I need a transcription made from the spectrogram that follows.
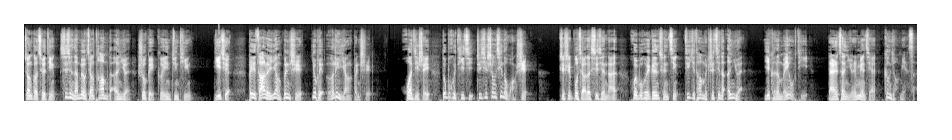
张可确定谢谢南没有将他们的恩怨说给葛英军听。的确，被砸了一辆奔驰，又被讹了一辆奔驰，换起谁都不会提起这些伤心的往事。只是不晓得谢谢南会不会跟陈静提起他们之间的恩怨，也可能没有提。男人在女人面前更要面子。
